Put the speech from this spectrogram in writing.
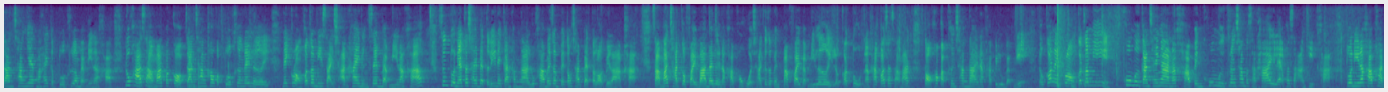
จานช่างแยกมาให้กับตัวเครื่องแบบนี้นะคะ ลูกค้าสามารถประกอบจานช่างเข้ากับตัวเครื่องได้เลย ในกล่องก็จะมีสายชาร์จให้ 1 เส้นแบบนี้นะคะ ซึ่งตัวนี้จะใช้แบตเตอรี่ในการทำงานลูกค้าไม่จำเป็นต้องชาร์จแบตตลอดเวลาค่ะ สามารถชาร์จกับไฟบ้านได้เลยนะคะ เพราะหัวชาร์จก็จะเป็นปลั๊กไฟแบบนี้เลย แล้วก็ตูดนะคะก็จะสามารถต่อเข้ากับเครื่องช่างได้นะคะ เป็นรูแบบนี้ แล้วก็ในกล่องก็จะมีคู่มือการใช้งานนะคะ เป็นคู่มือเครื่องช่างภาษาไทยและภาษาอังกฤษค่ะ ตัวนี้นะคะผ่าน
